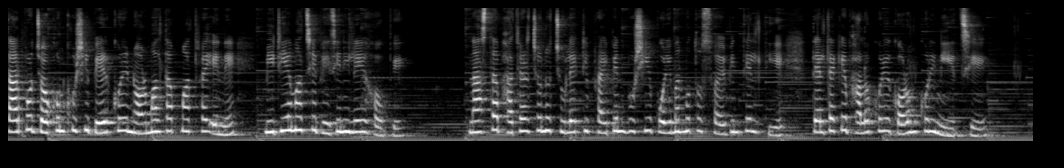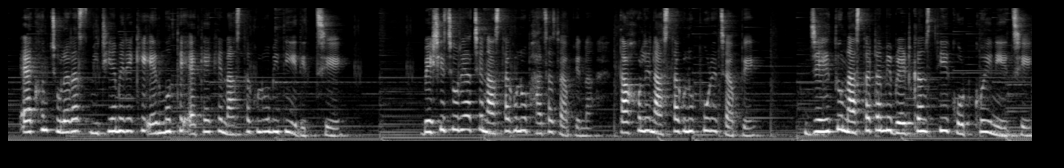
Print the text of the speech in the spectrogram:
তারপর যখন খুশি বের করে নর্মাল তাপমাত্রায় এনে মিডিয়াম আছে ভেজে নিলেই হবে। নাস্তা ভাজার জন্য চুলে একটি ফ্রাই প্যান বসিয়ে পরিমাণ মতো সয়াবিন তেল দিয়ে তেলটাকে ভালো করে গরম করে নিয়েছে। এখন চুলারাস মিডিয়ামে রেখে এর মধ্যে একে একে নাস্তাগুলো আমি দিয়ে দিচ্ছি। বেশি চড়ে আছে নাস্তাগুলো ভাজা যাবে না, তাহলে নাস্তাগুলো পুড়ে যাবে। যেহেতু নাস্তাটা আমি ব্রেড ক্রাঞ্চ দিয়ে কোট করে নিয়েছি,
